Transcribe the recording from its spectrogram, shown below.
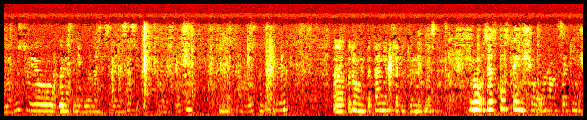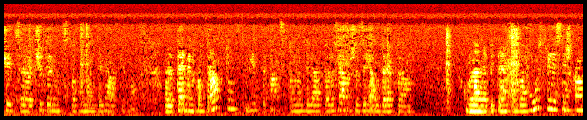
благоустрою винесені були на засідання сесії? прошу. Голосно, дякую. Е, По другому питанню, Анатоліївна, будь ласка. Ну, в зв'язку з тим, що у нас закінчується 14.09 е, термін контракту комунального підприємства благоустрій Сніжка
